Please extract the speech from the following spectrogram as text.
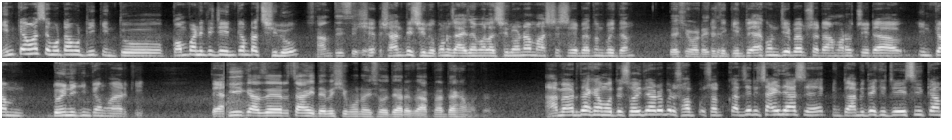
ইনকাম আছে মোটামুটি কিন্তু কোম্পানিতে যে ইনকামটা ছিল শান্তি ছিল। শান্তি ছিল কোনো যায় ঝামেলা ছিল না মাস শেষে বেতন পেতাম। দেশে পাঠাইতে কিন্তু এখন যে ব্যবসাটা আমার হচ্ছে এটা ইনকাম দৈনিক ইনকাম হয় আর কি কি কাজের চাহিদা বেশি মনে হয় সৌদি আরবে? আপনার দেখা মতো। আমি আর দেখা মতে সৌদি আরবের সব সব কাজেরই চাহিদা আছে কিন্তু আমি দেখি যে এসি কাম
